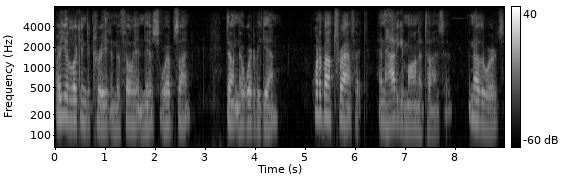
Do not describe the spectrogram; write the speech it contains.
Are you looking to create an affiliate niche website? Don't know where to begin? What about traffic and how do you monetize it? In other words,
